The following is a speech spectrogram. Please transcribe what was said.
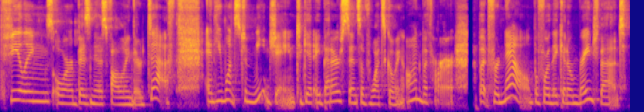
feelings or business following their death. And he wants to meet Jane to get a better sense of what's going on with her. But for now, before they can arrange that,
